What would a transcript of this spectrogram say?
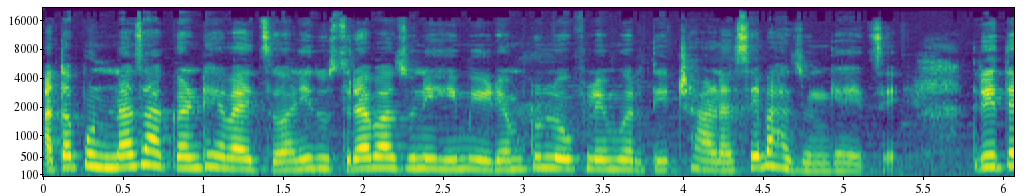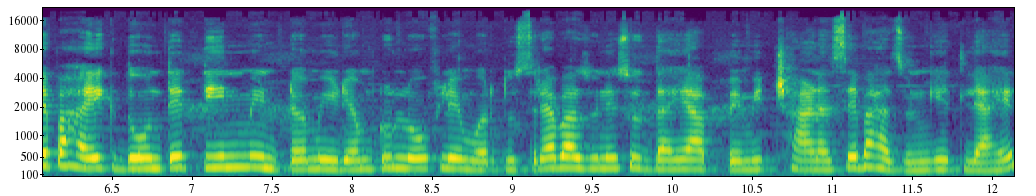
आता पुन्हा झाकण ठेवायचं आणि दुसऱ्या बाजूनेही मीडियम टू लो फ्लेमवरती छान असे भाजून घ्यायचे. तरी ते पहा एक दोन ते तीन मिनटं मीडियम टू लो फ्लेमवर दुसऱ्या बाजूने सुद्धा हे आप्पे मी छान असे भाजून घेतले आहेत.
